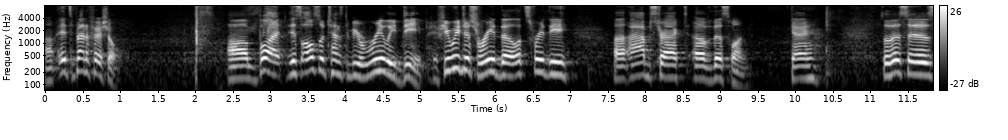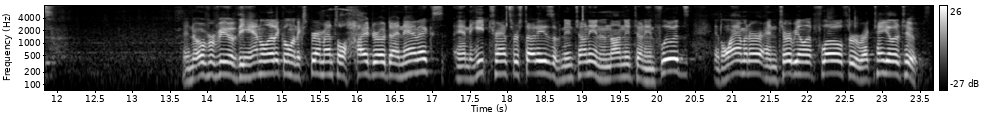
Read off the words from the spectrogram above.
uh, it's beneficial. Um, but this also tends to be really deep. If you we just read the, let's read the uh, abstract of this one. Okay? So this is an overview of the analytical and experimental hydrodynamics and heat transfer studies of Newtonian and non-Newtonian fluids in laminar and turbulent flow through rectangular tubes.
